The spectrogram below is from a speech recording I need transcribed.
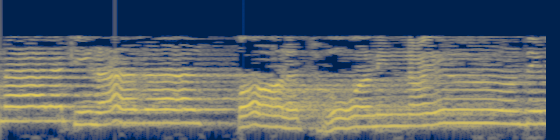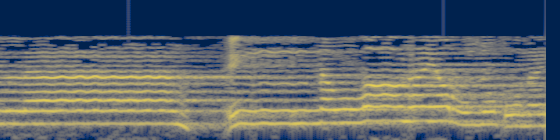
أَنَّى لَكِ هَذَا قَالَتْ هُوَ مِنْ عِندِ اللَّهِ. إِنَّ اللَّهَ يَرْزُقُ مَن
